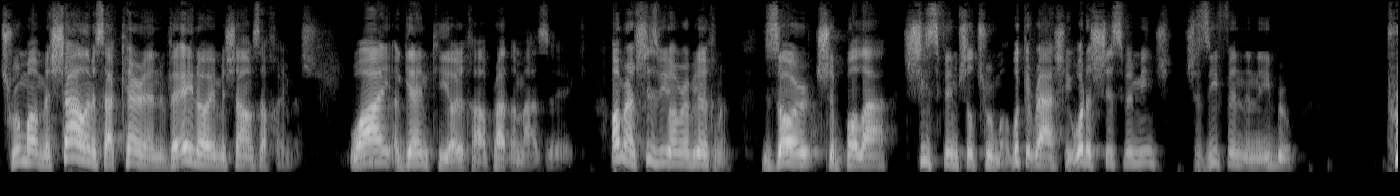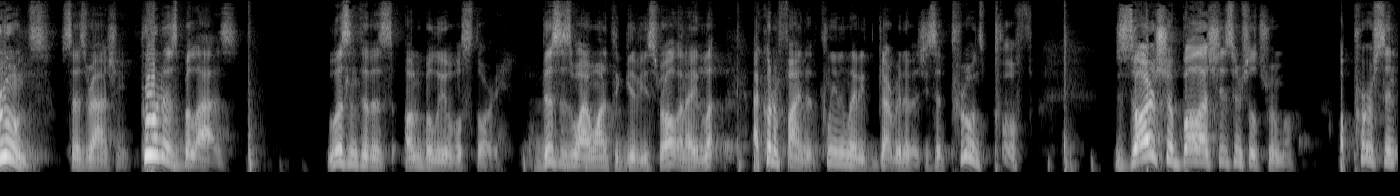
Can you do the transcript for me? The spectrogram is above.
truma mishalim is hakeren ve'enoi mishalim sachaimish. Why? Again, ki yoicha prat mazik. Omar shizvi Omar Rabbi Yochanan. Zor shebola shizvim shel truma. Look at Rashi. What does shizvim mean? Shizifin in Hebrew. Prunes, says Rashi. Prunas belaz. Listen to this unbelievable story. This is why I wanted to give Yisrael, and I le- I couldn't find it. Cleaning lady got rid of it. She said, prunes, poof. Zar shabala shizim shel truma. A person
